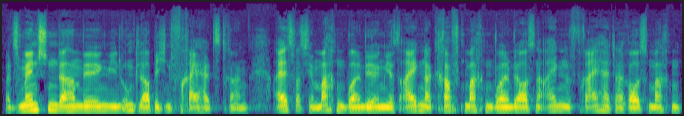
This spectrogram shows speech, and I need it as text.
Als Menschen, da haben wir irgendwie einen unglaublichen Freiheitsdrang. Alles, was wir machen, wollen wir irgendwie aus eigener Kraft machen, wollen wir aus einer eigenen Freiheit heraus machen.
